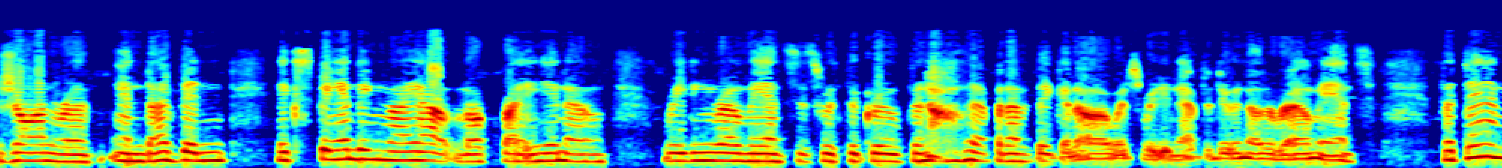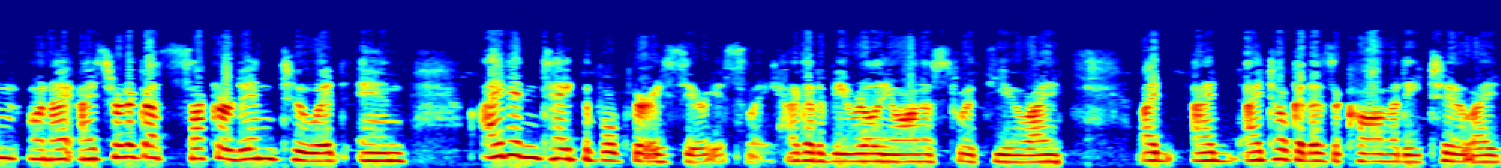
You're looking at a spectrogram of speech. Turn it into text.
genre, and I've been expanding my outlook by, you know, reading romances with the group and all that. But I'm thinking, oh, I wish we didn't have to do another romance. But then when I, I sort of got suckered into it, and I didn't take the book very seriously. I got to be really honest with you. I, I, I, I took it as a comedy too. I,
